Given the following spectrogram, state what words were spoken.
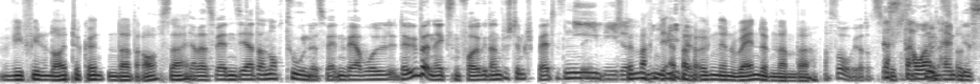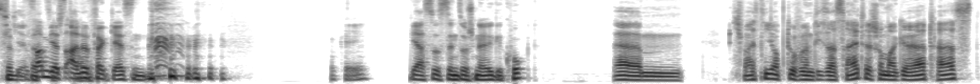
wie viele Leute könnten da drauf sein. Ja, aber das werden sie ja dann noch tun. Das werden wir ja wohl in der übernächsten Folge dann bestimmt spätestens Nie sehen. wieder. Dann machen nie die einfach wieder. irgendeinen Random Number. Ach so, ja, das, Das das, dauert ein bisschen. 45. haben jetzt alle 40.000. vergessen. okay. Wie hast du es denn so schnell geguckt? Ähm, ich weiß nicht, ob du von dieser Seite schon mal gehört hast.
